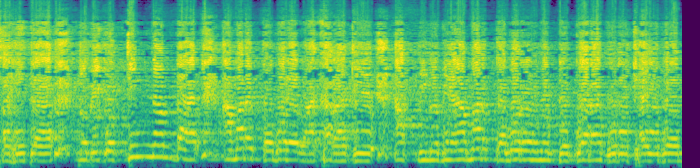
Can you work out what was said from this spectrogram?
চাহিদা, নবী গো, তিন নাম্বার, আমার কবরে রাখার আগে আপনি নবী আমার কবরের মধ্যে গড়াগড়ি খাইবেন।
